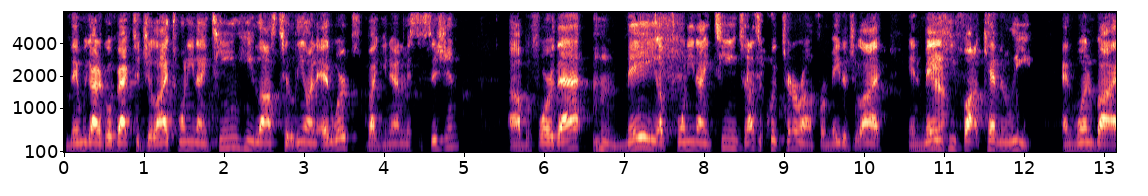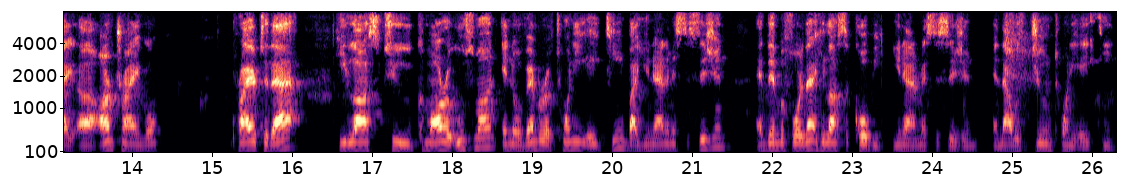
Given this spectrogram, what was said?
And then we got to go back to July 2019. He lost to Leon Edwards by unanimous decision. Uh, before that, May of 2019. So that's a quick turnaround from May to July. In May, yeah. he fought Kevin Lee and won by uh, arm triangle. Prior to that, he lost to Kamaru Usman in November of 2018 by unanimous decision. And then before that, he lost to Colby unanimous decision, and that was June 2018.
